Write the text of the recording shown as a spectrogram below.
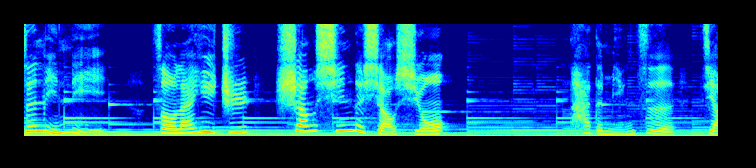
森林里走来一只伤心的小熊，它的名字叫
